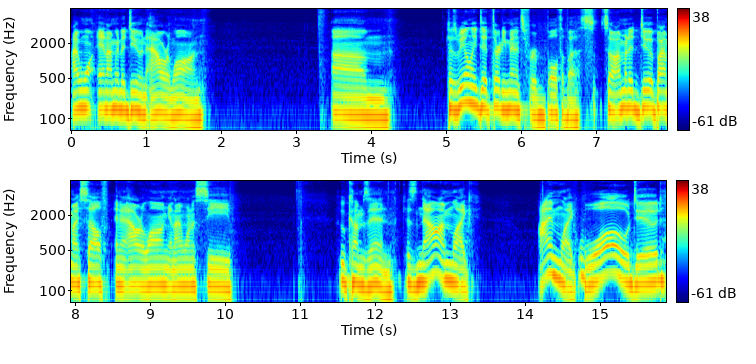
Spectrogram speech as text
I want, and I'm gonna do an hour long. Um, because we only did 30 minutes for both of us, so I'm gonna do it by myself in an hour long, and I want to see who comes in. Because now I'm like, I'm like, whoa, dude.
